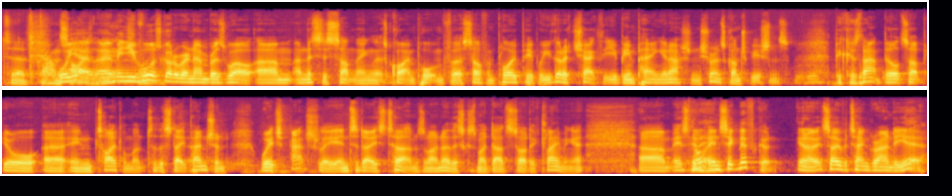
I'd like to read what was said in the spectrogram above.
to Downsize Well, yeah, I mean, you've always got to remember as well, um, and this is something that's quite important for self-employed people. You've got to check that you've been paying your national insurance contributions, because that builds up your uh, entitlement to the state pension, which actually, in today's terms, and I know this because my dad started claiming it, um, it's not it? insignificant. You know, it's over ten grand a year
